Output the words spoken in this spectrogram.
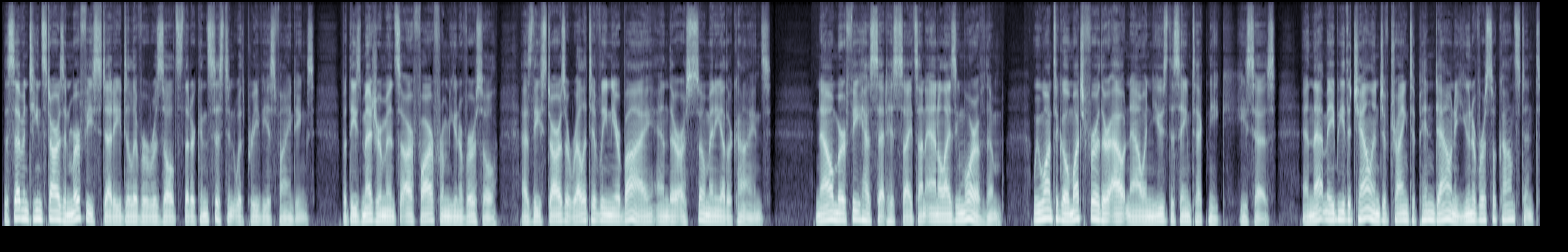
The 17 stars in Murphy's study deliver results that are consistent with previous findings, but these measurements are far from universal, as these stars are relatively nearby and there are so many other kinds. Now Murphy has set his sights on analyzing more of them. We want to go much further out now and use the same technique, he says, and that may be the challenge of trying to pin down a universal constant.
